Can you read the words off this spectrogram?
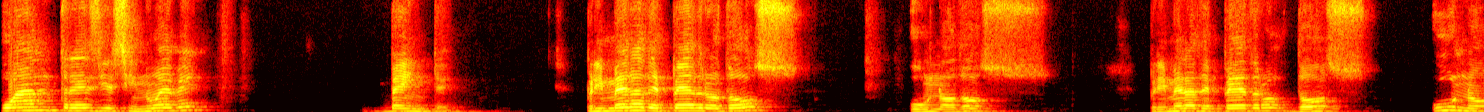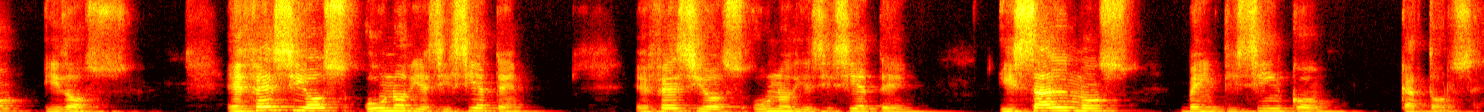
Juan 3, 19, 20. Primera de Pedro 2, 1, 2. Primera de Pedro 2, 1 y 2. Efesios 1, 17. Efesios 1, 17 y Salmos 25, 14.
